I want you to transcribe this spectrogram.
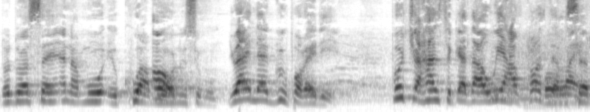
dodoɔ sɛn ɛna mowɔ ekuo a Oh, mowɔ no so mu you are in that group already. Put your hands together. We have crossed the oh, line.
